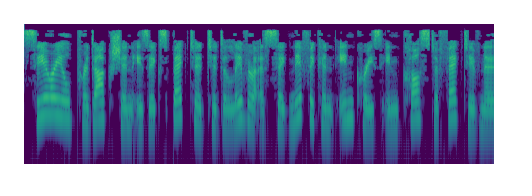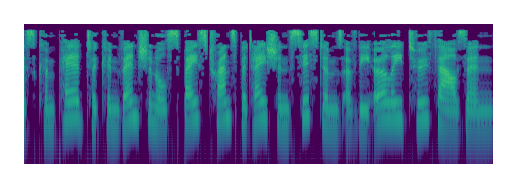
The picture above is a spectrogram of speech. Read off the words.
Serial production is expected to deliver a significant increase in cost effectiveness compared to conventional space transportation systems of the early 2000s.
